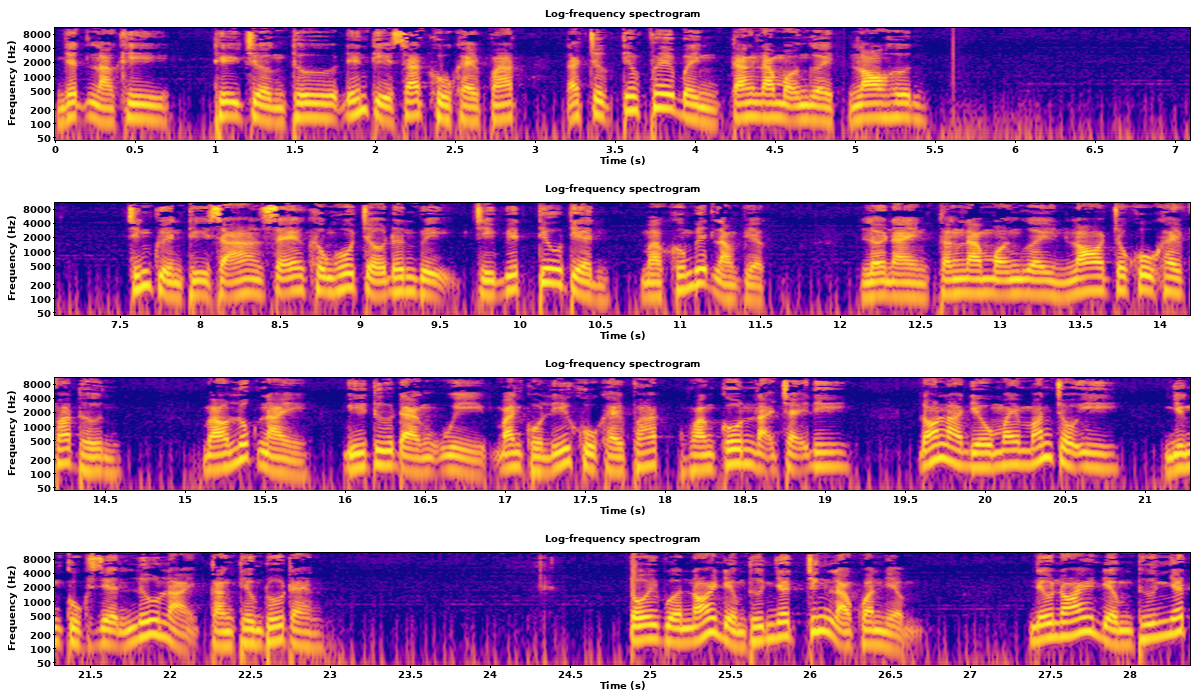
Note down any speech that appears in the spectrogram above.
Nhất là khi thị trưởng thư đến thị sát khu khai phát đã trực tiếp phê bình càng làm mọi người lo hơn. Chính quyền thị xã sẽ không hỗ trợ đơn vị chỉ biết tiêu tiền mà không biết làm việc. Lời này càng làm mọi người lo cho khu khai phát hơn. Vào lúc này, bí thư đảng ủy ban quản lý khu khai phát Hoàng Côn lại chạy đi. Đó là điều may mắn cho y, nhưng cục diện lưu lại càng thêm rối ren. Tôi vừa nói điểm thứ nhất chính là quan niệm. Nếu nói điểm thứ nhất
